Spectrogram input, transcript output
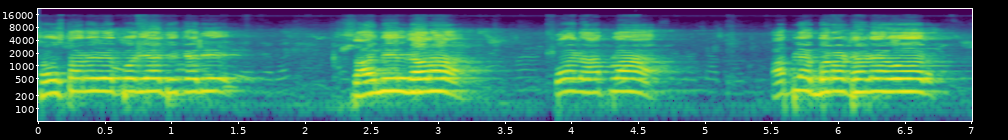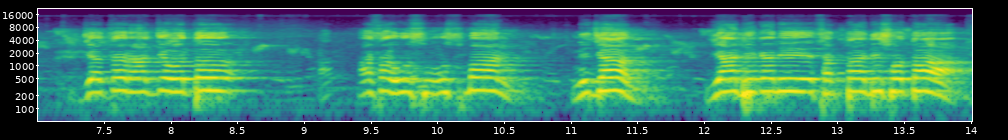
संस्थानाने पण या ठिकाणी सामील झाला. पण आपला आपल्या मराठवाड्यावर ज्याचं राज्य होतं असा उस उस्मान निजाम या ठिकाणी सत्ताधीश होता.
